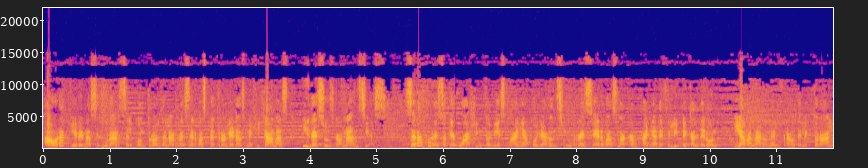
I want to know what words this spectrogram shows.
ahora quieren asegurarse el control de las reservas petroleras mexicanas y de sus ganancias. ¿Será por eso que Washington y España apoyaron sin reservas la campaña de Felipe Calderón y avalaron el fraude electoral?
